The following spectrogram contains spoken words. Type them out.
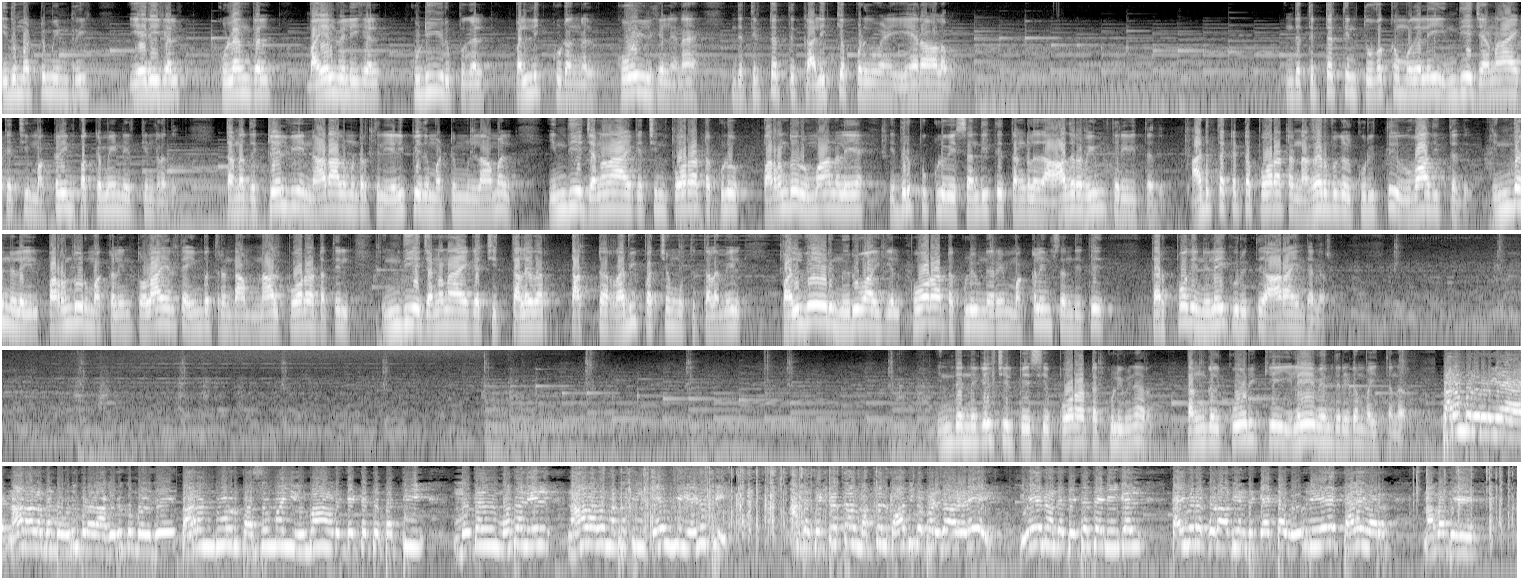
இது மட்டுமின்றி ஏரிகள் குளங்கள் வயல்வெளிகள் குடியிருப்புகள் பள்ளிக்கூடங்கள் கோயில்கள் என இந்த திட்டத்துக்கு அளிக்கப்படுவன ஏராளம். இந்த திட்டத்தின் துவக்கம் முதலே இந்திய ஜனநாயக கட்சி மக்களின் பக்கமே நிற்கின்றது. தனது கேள்வியை நாடாளுமன்றத்தில் எழுப்பியது மட்டுமில்லாமல் இந்திய ஜனநாயக கட்சியின் போராட்டக்குழு பரந்தூர் விமான நிலைய எதிர்ப்பு குழுவை சந்தித்து தங்களது ஆதரவையும் தெரிவித்தது. அடுத்த கட்ட போராட்ட நகர்வுகள் குறித்து விவாதித்தது. இந்த நிலையில் பரந்தூர் மக்களின் தொள்ளாயிரத்தி ஐம்பத்தி ரெண்டாம் நாள் போராட்டத்தில் இந்திய ஜனநாயக கட்சி தலைவர் டாக்டர் ரவி பச்சமுத்து தலைமையில் பல்வேறு நிர்வாகிகள் போராட்ட குழுவினரையும் மக்களையும் சந்தித்து தற்போதைய நிலை குறித்து ஆராய்ந்தனர். இந்த நிகழ்ச்சியில் பேசிய போராட்ட குழுவினர் தங்கள் கோரிக்கையை இளையவேந்தரிடம் வைத்தனர். பெரம்பலூருடைய நாடாளுமன்ற உறுப்பினராக இருக்கும் பொழுது பரந்தூர் பசுமை விமான திட்டத்தை பற்றி முதல் முதலில் நாடாளுமன்றத்தில் கேள்வி எழுப்பி அந்த திட்டத்தால் மக்கள் பாதிக்கப்படுகிறார்களே ஏன் அந்த திட்டத்தை நீங்கள் கைவிடக்கூடாது என்று கேட்ட ஒரே தலைவர் நமது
